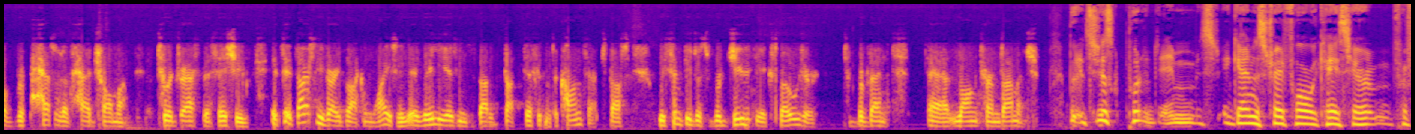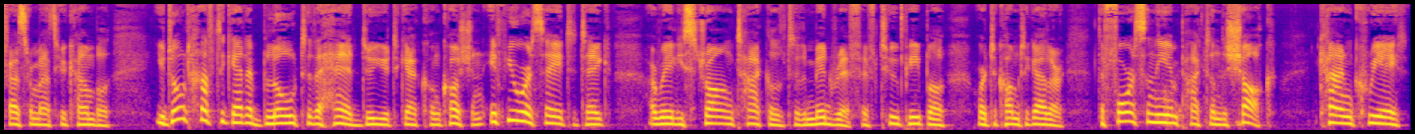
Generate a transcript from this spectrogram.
of, repetitive head trauma to address this issue. It's, it's actually very black and white. It, it really isn't that, that difficult a concept that we simply just reduce the exposure to prevent uh, long-term damage. But it's just put in, again a straightforward case here, Professor Matthew Campbell. You don't have to get a blow to the head, do you, to get concussion? If you were, say, to take a really strong tackle to the midriff, if two people were to come together, the force and the impact and the shock can create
